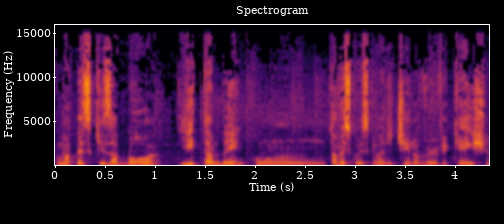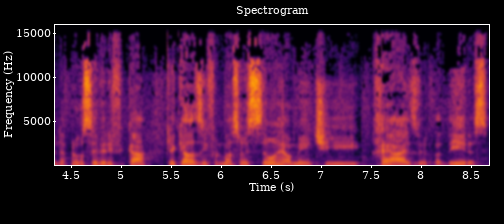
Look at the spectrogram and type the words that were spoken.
uma pesquisa boa e também com talvez com o esquema de chain of verification, né, para você verificar que aquelas informações são realmente reais, verdadeiras,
